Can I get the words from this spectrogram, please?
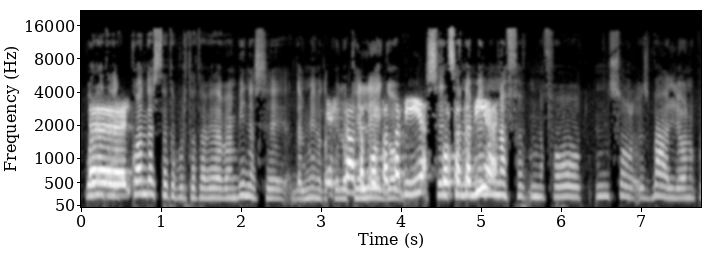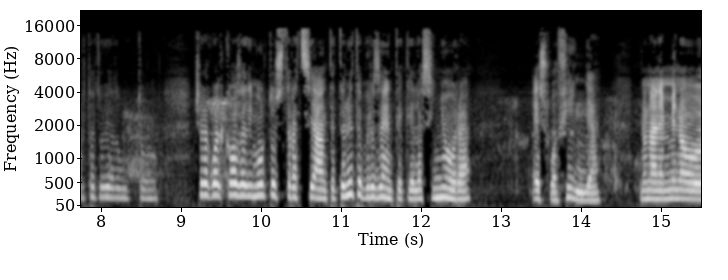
Guardate, Eh, quando è stata portata via la bambina, se, almeno da quello che leggo, portata via- senza portata nemmeno via- una, fa- una foto, non so, sbaglio, hanno portato via tutto. C'era qualcosa di molto straziante. Tenete presente che la signora è sua figlia, non, ha nemmeno,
